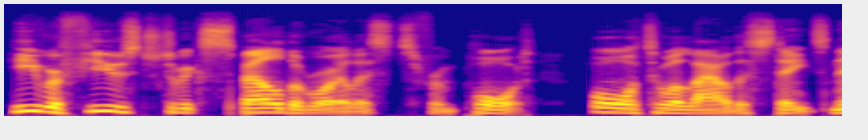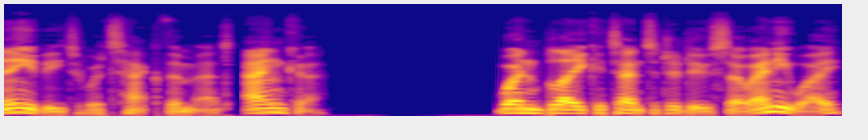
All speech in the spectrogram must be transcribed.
he refused to expel the Royalists from port or to allow the state's navy to attack them at anchor. When Blake attempted to do so anyway,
